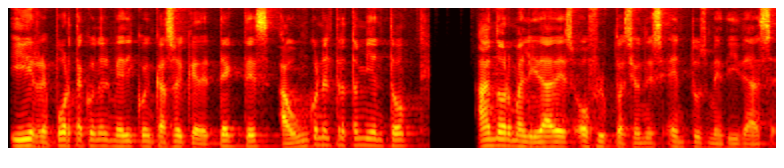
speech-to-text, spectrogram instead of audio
y reporta con el médico en caso de que detectes, aún con el tratamiento, anormalidades o fluctuaciones en tus medidas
